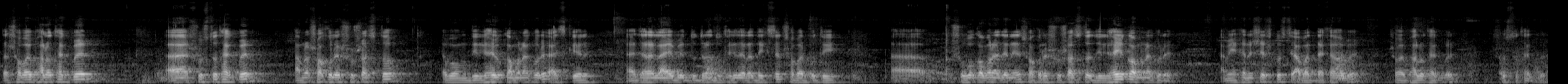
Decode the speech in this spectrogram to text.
তা সবাই ভালো থাকবেন সুস্থ থাকবেন। আমরা সকলের সুস্বাস্থ্য এবং দীর্ঘায়ু কামনা করে আজকের যারা লাইভের দূরান্ত থেকে যারা দেখছেন, সবার প্রতি শুভকামনা জানিয়ে সকলের সুস্বাস্থ্য, দীর্ঘায়ু কামনা করে আমি এখানে শেষ করছি। আবার দেখা হবে। সবাই ভালো থাকবেন, সুস্থ থাকবেন।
